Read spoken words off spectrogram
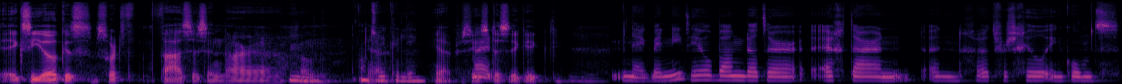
ik zie ook eens een soort fases in haar eh, Hmm. van, Ontwikkeling. ja precies. Maar- dus ik, ik, nee, ik ben niet heel bang dat er echt daar een, een groot verschil in komt,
